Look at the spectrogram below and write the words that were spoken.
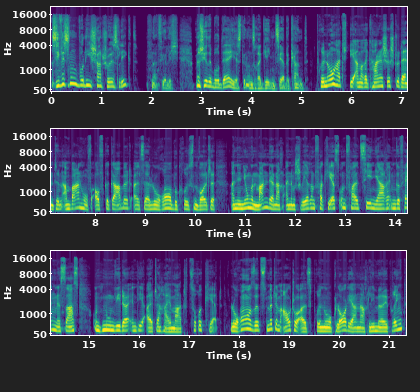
Sie wissen, wo die Chartreuse liegt? Natürlich. Monsieur de Bourdeille ist in unserer Gegend sehr bekannt. Bruno hat die amerikanische Studentin am Bahnhof aufgegabelt, als er Laurent begrüßen wollte, einen jungen Mann, der nach einem schweren Verkehrsunfall zehn Jahre im Gefängnis saß und nun wieder in die alte Heimat zurückkehrt. Laurent sitzt mit im Auto, als Bruno Claudia nach Limeuil bringt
